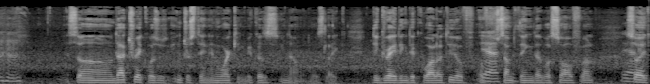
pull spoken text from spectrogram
Mm-hmm. So that trick was interesting and working because you know it was like degrading the quality of, of Yes. something that was soulful. Yes. So it,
